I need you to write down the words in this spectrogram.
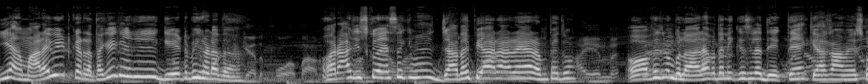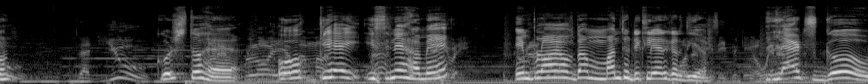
ये हमारा वेट कर रहा था क्या? गेट भी खड़ा था। और आज इसको ऐसा कि मैं ज़्यादा प्यार आ रहा है यार, हम पे तो। ऑफ़िस में बुला रहा है, पता नहीं किस लिए देखते हैं, क्या काम है इसको। कुछ तो है। ओके इसने हमें employee of the month declare कर दिया। लेट्स गो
